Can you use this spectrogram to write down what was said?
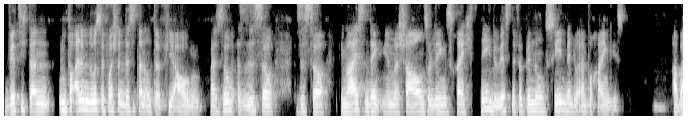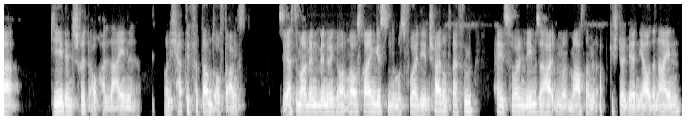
wird sich dann, und vor allem, du musst dir vorstellen, das ist dann unter vier Augen, weißt du? Also das ist so, das ist so, die meisten denken immer, schauen so links, rechts. Nee, du wirst eine Verbindung sehen, wenn du einfach reingehst. Aber geh den Schritt auch alleine. Und ich hatte verdammt oft Angst. Das erste Mal, wenn, wenn du in ein Krankenhaus reingehst und du musst vorher die Entscheidung treffen, hey, sollen lebenserhaltende Maßnahmen abgestellt werden, ja oder nein?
